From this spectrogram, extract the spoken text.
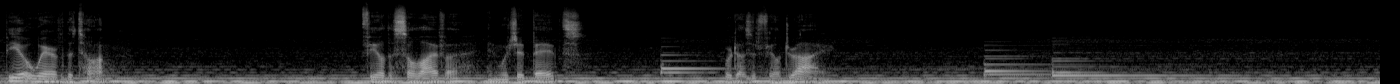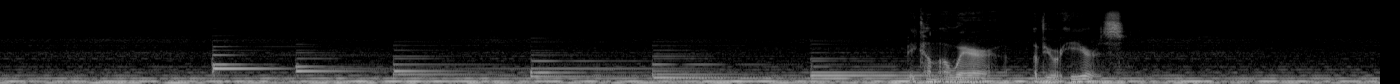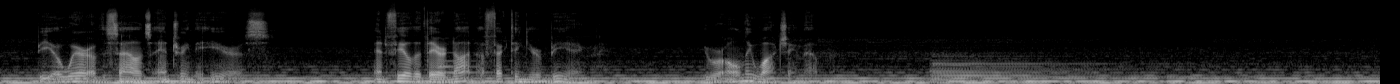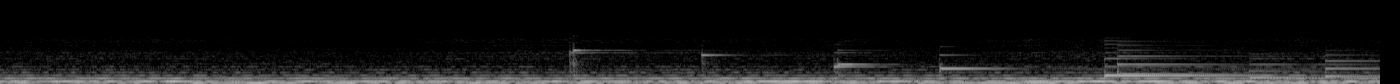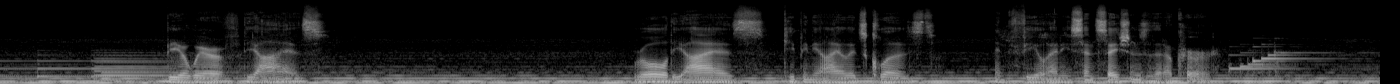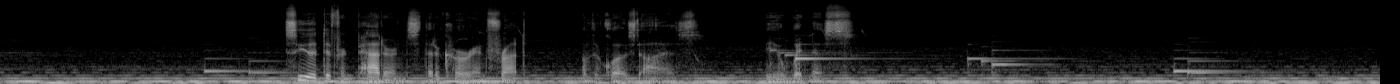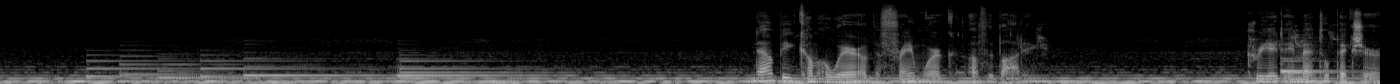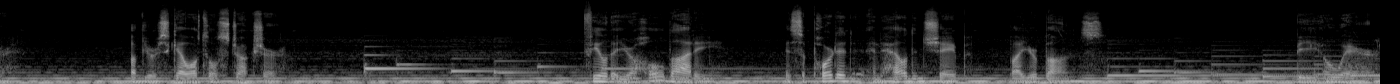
Be aware of the tongue. Feel the saliva in which it bathes, or does it feel dry? Be aware of the sounds entering the ears and feel that they are not affecting your being. You are only watching them. Be aware of the eyes. Roll the eyes, keeping the eyelids closed, and feel any sensations that occur. See the different patterns that occur in front of the closed eyes. Be a witness. Now become aware of the framework of the body. Create a mental picture of your skeletal structure. Feel that your whole body is supported and held in shape by your bones. Be aware.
